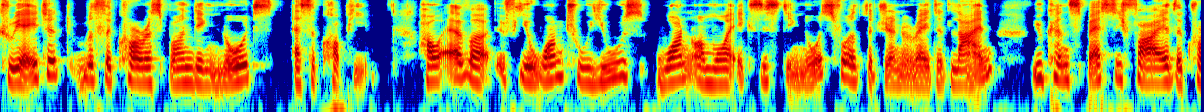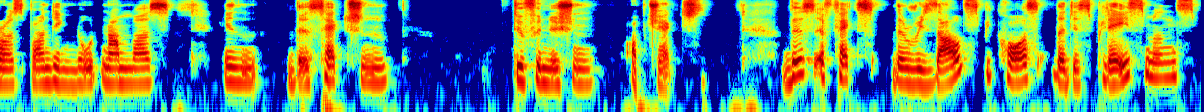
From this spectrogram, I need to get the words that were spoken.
created with the corresponding nodes as a copy. However, if you want to use one or more existing nodes for the generated line, you can specify the corresponding node numbers in the section definition objects. This affects the results because the displacements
